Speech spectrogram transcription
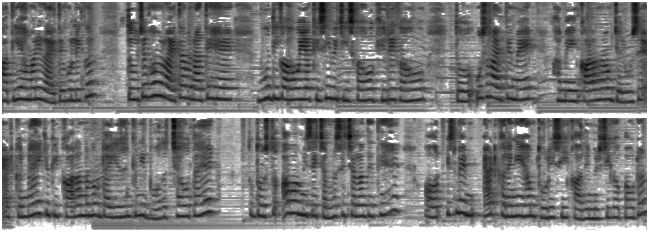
आती है हमारी रायते को लेकर। तो जब हम रायता बनाते हैं, बूंदी का हो या किसी भी चीज़ का हो, खीरे का हो तो उस रायते में हमें काला नमक ज़रूर से ऐड करना है, क्योंकि काला नमक डाइजेशन के लिए बहुत अच्छा होता है। तो दोस्तों, अब हम इसे चम्मच से चला देते हैं और इसमें ऐड करेंगे हम थोड़ी सी काली मिर्ची का पाउडर,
